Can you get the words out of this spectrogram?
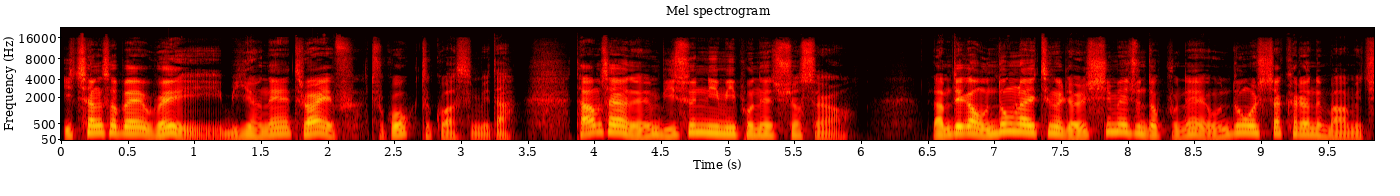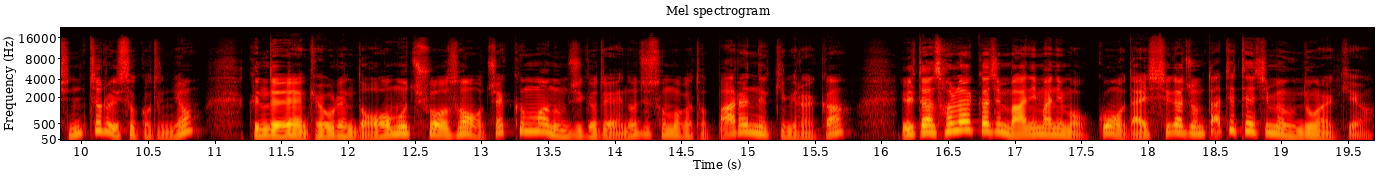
이창섭의 Way, 미연의 드라이브 두 곡 듣고 왔습니다. 다음 사연은 미수님이 보내주셨어요. 람디가 운동 라이팅을 열심히 해준 덕분에 운동을 시작하려는 마음이 진짜로 있었거든요? 근데 겨울엔 너무 추워서 쬐끔만 움직여도 에너지 소모가 더 빠른 느낌이랄까? 일단 설날까진 많이 많이 먹고 날씨가 좀 따뜻해지면 운동할게요.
